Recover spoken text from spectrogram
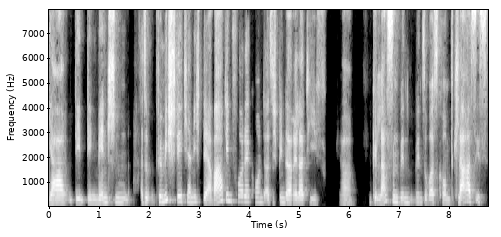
ja, den, den Menschen, also für mich steht ja nicht der Wart im Vordergrund, also ich bin da relativ, ja, gelassen, wenn, wenn sowas kommt. Klar, es ist,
